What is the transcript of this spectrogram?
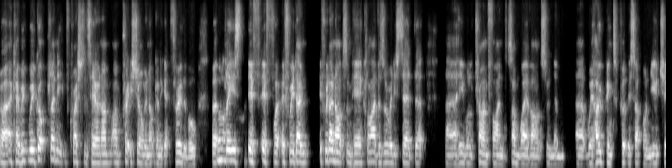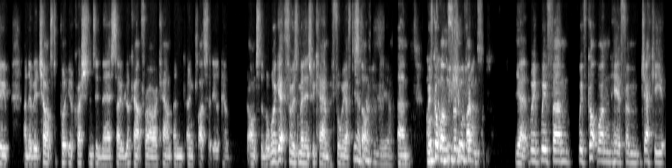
Right, okay, we, we've got plenty of questions here and I'm, I'm pretty sure we're not going to get through them all, but well, please, if, if, if we don't if we don't answer them here, Clive has already said that uh, he will try and find some way of answering them. Uh, we're hoping to put this up on YouTube and there'll be a chance to put your questions in there. So look out for our account and, and Clive said he'll, he'll answer them, but we'll get through as many as we can before we have to yeah, stop. Yeah. Um, we've I'll, got I'll one from, yeah, we've, we've, um, we've got one here from Jackie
